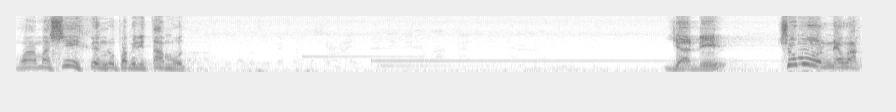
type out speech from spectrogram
masihkan upami tamut jadi cum newak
